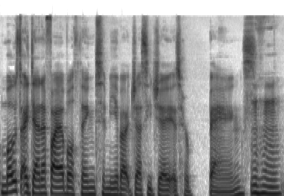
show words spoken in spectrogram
most identifiable thing to me about jessie j is her bangs. Mm-hmm.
